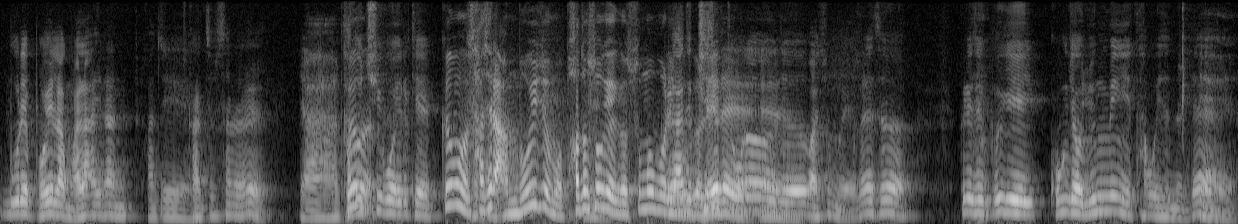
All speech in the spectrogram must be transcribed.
물에 보일락 말라 이런 간, 예. 간첩선을 야, 파도 그 치고 이렇게 그러면 사실 안 보이죠. 뭐 파도 속에 그 숨어버리는 아주 그 기적적으로. 저 맞춘 거예요. 그래서 그래서 거기 공작원 6명이 타고 있었는데 예.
